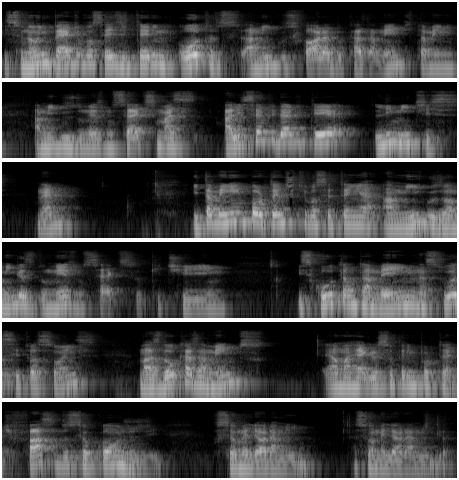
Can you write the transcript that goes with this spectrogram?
Isso não impede vocês de terem outros amigos fora do casamento, também amigos do mesmo sexo, mas ali sempre deve ter limites, né? E também é importante que você tenha amigos ou amigas do mesmo sexo que te escutam também nas suas situações, mas do casamento é uma regra super importante. Faça do seu cônjuge o seu melhor amigo, a sua melhor amiga.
